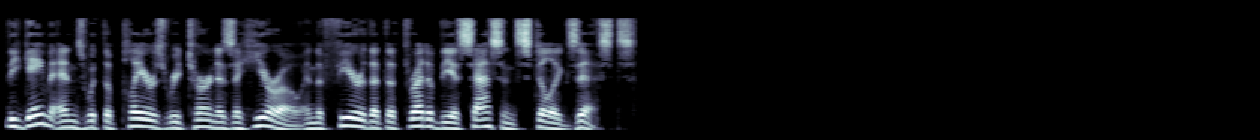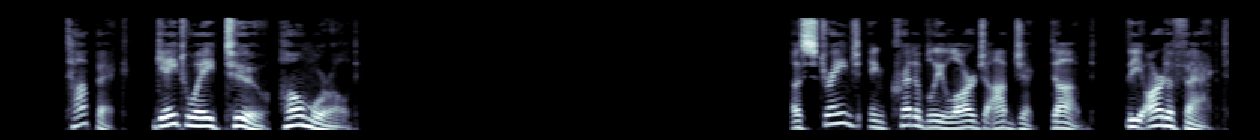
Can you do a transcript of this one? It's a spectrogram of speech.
The game ends with the player's return as a hero and the fear that the threat of the assassins still exists. Gateway 2, Homeworld A strange, incredibly large object, dubbed the Artifact,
